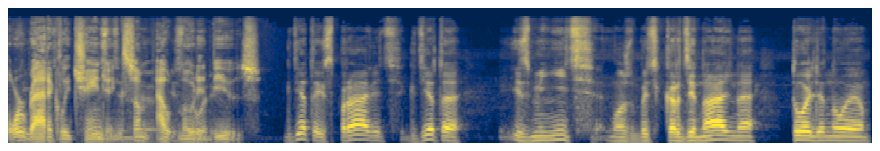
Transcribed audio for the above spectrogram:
or radically changing some outmoded views. Где-то исправить, где-то изменить, может быть, кардинально то или иное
